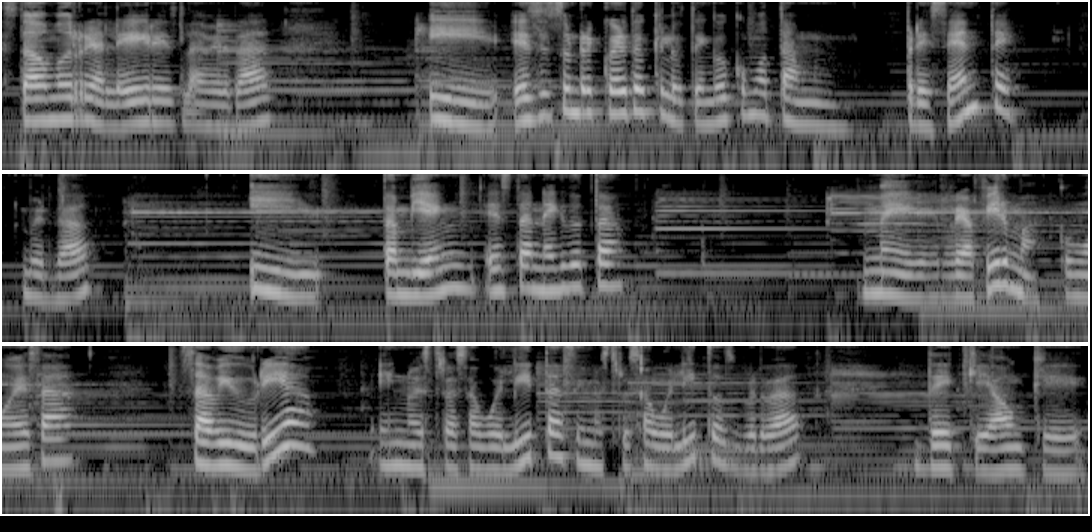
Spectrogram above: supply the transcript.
Estábamos re alegres, la verdad. Y ese es un recuerdo que lo tengo como tan presente, ¿verdad? Y también esta anécdota me reafirma como esa sabiduría en nuestras abuelitas y nuestros abuelitos, ¿verdad? De que aunque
